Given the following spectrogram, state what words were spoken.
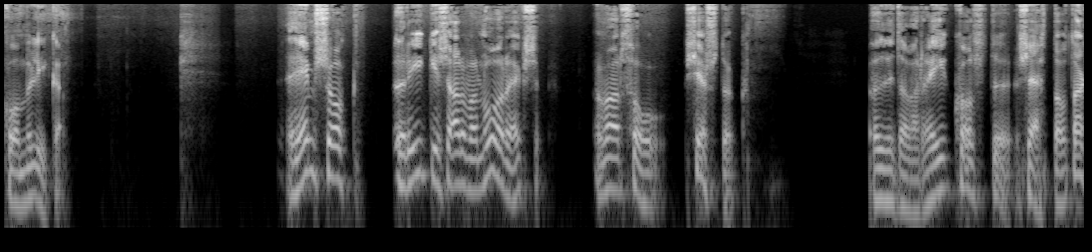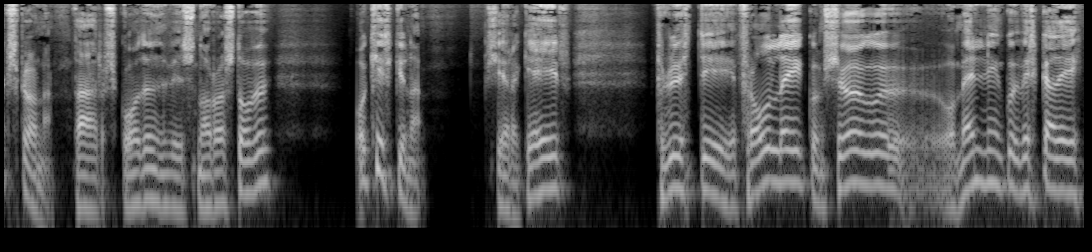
komu líka. Heimsókn ríkisarfa Noregs var þó sérstök. Öðvitað var Reykjolt sett á dagskrána. Þar skoðum við Snorrastofu og kirkjuna. Sér að geir Frutti fróðleik um sögu og menningu virkaði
